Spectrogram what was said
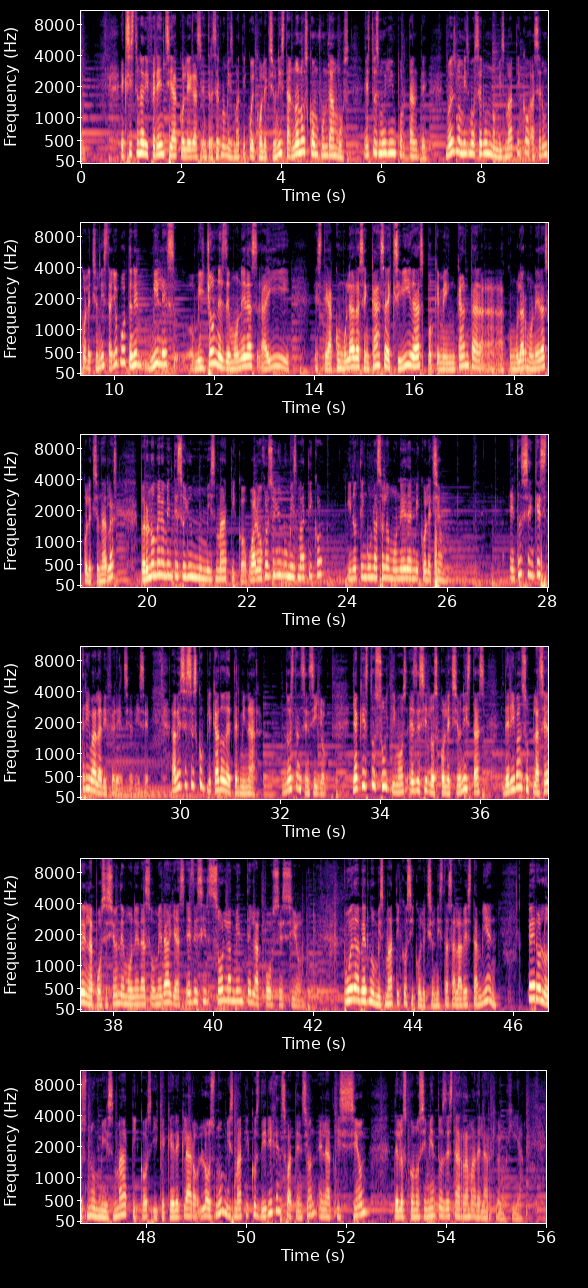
Existe una diferencia, colegas, entre ser numismático y coleccionista. No nos confundamos. Esto es muy importante. No es lo mismo ser un numismático a ser un coleccionista. Yo puedo tener miles o millones de monedas ahí este, acumuladas en casa, exhibidas, porque me encanta acumular monedas, coleccionarlas, pero no meramente soy un numismático. O a lo mejor soy un numismático y no tengo una sola moneda en mi colección. Entonces, ¿en qué estriba la diferencia? Dice, a veces es complicado determinar, no es tan sencillo, ya que estos últimos, es decir, los coleccionistas, derivan su placer en la posesión de monedas o medallas, es decir, solamente la posesión. Puede haber numismáticos y coleccionistas a la vez también, pero los numismáticos, y que quede claro, los numismáticos dirigen su atención en la adquisición de los conocimientos de esta rama de la arqueología.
